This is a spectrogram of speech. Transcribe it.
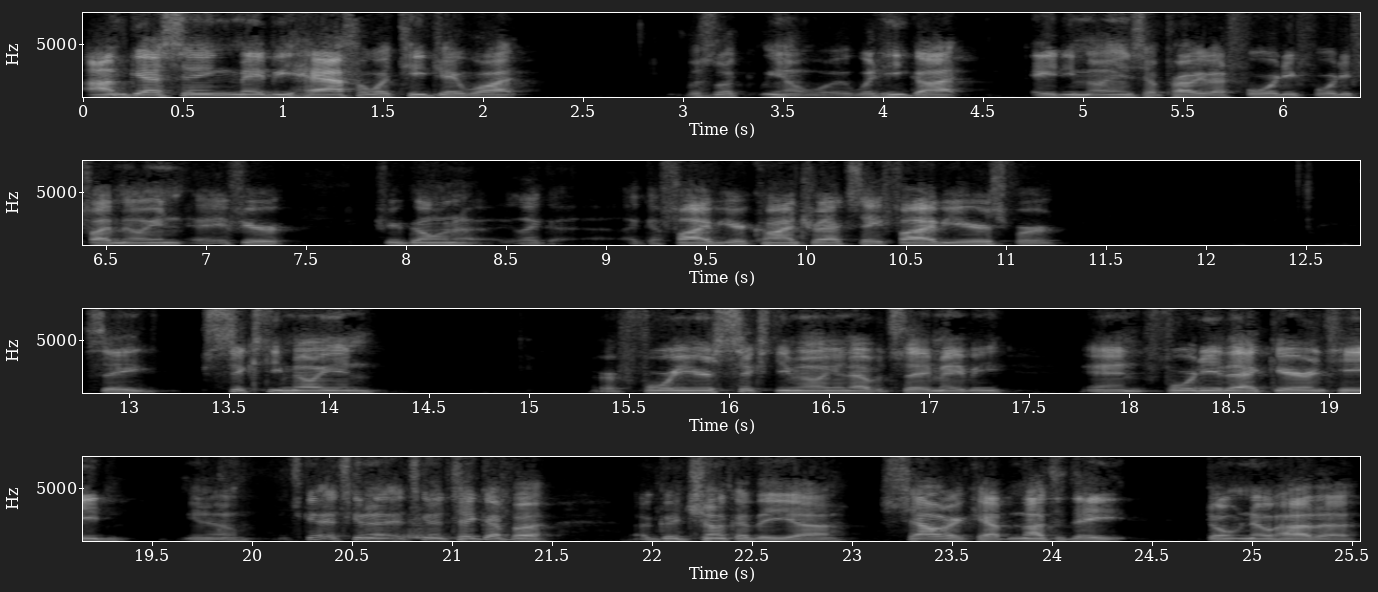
I'm guessing maybe half of what TJ Watt was look, you know, what he got, 80 million. So probably about 40, 45 million. If you're, if you're going to like, like a five year contract, say five years for, say 60 million or four years, 60 million, I would say maybe and 40 of that guaranteed. You know, it's gonna it's gonna it's gonna take up a, a good chunk of the uh, salary cap. Not that they don't know how to,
